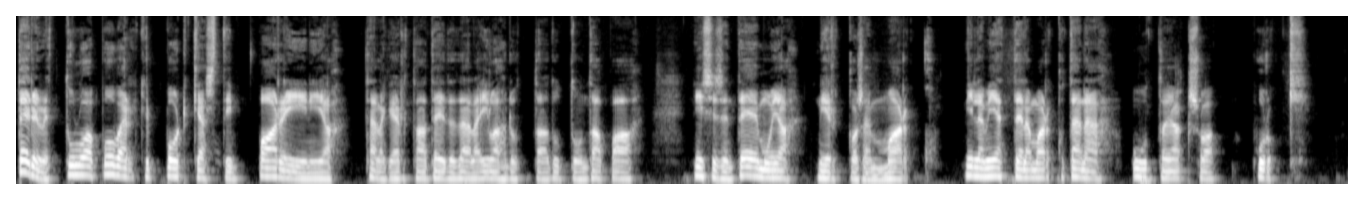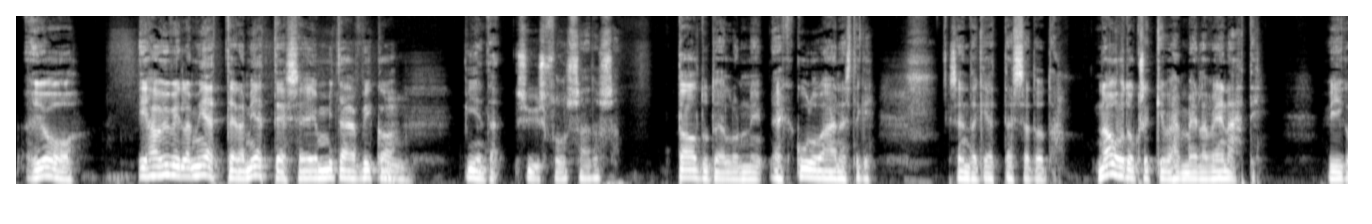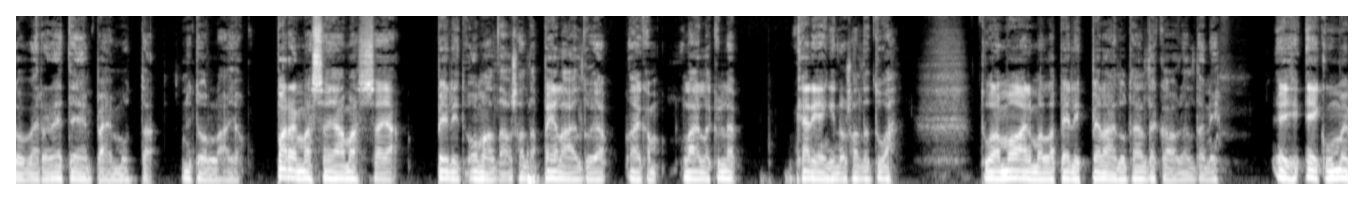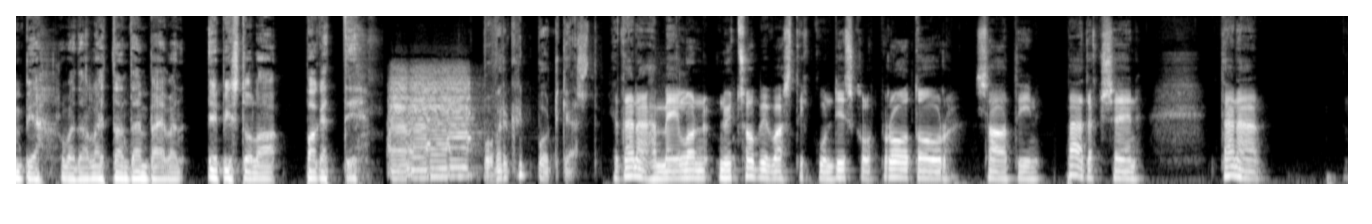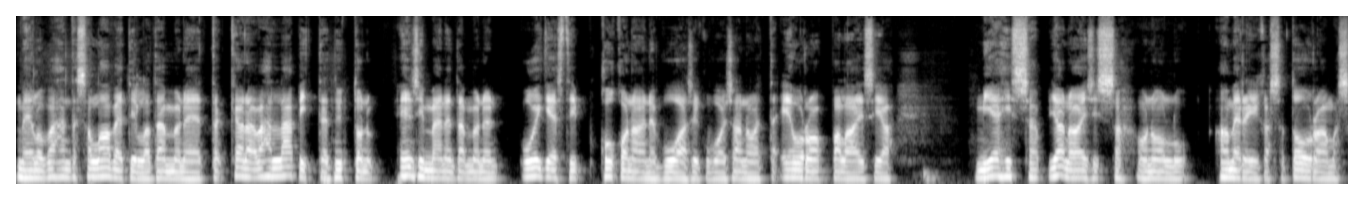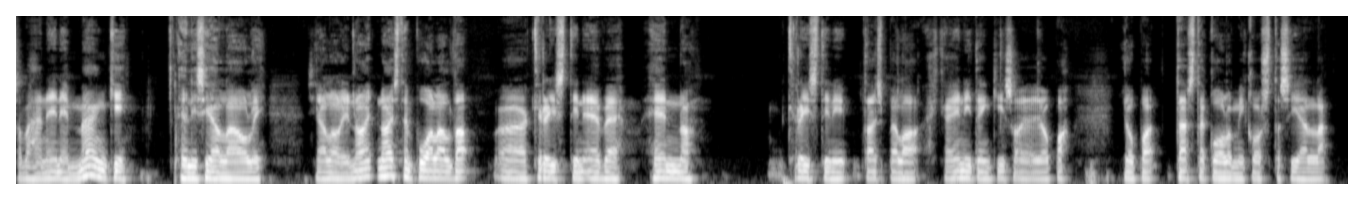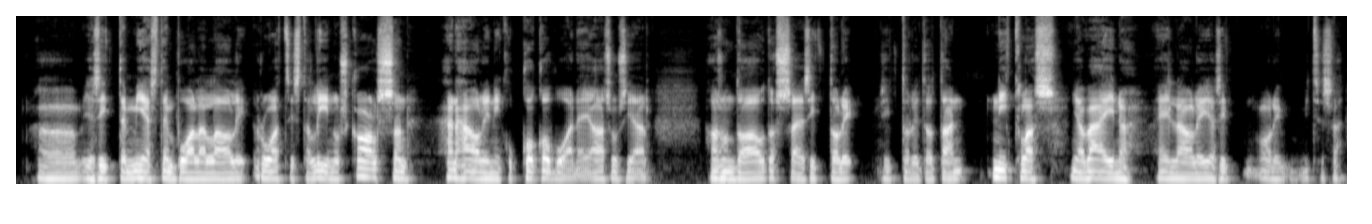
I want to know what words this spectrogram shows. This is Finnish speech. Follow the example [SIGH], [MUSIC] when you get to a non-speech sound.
Tervetuloa Powergrip podcastin pariin ja tällä kertaa teitä täällä ilahduttaa tuttuun tapaa Nissisen Teemu ja Nirkkosen Markku. Millä mietteillä Markku tänään uutta jaksoa purkki? Joo, ihan hyvillä mietteillä. Mietteessä ei ole mitään vikaa. Mm. Pientä syysflunssaa tuossa taltutellut, niin ehkä kuuluu äänestäkin sen takia, että tässä tota, nauhoituksetkin vähän meillä venähti viikon verran eteenpäin, mutta nyt ollaan jo paremmassa jamassa ja pelit omalta osalta pelailtu ja aika lailla kyllä kärjenkin osalta tuo, tuolla maailmalla pelit pelailu tältä kaudelta, niin ei, ei kummempia. Ruvetaan laittamaan tämän päivän epistolaa pakettiin. Powergrip Podcast. Ja tänään meillä on nyt sopivasti, kun Disc Golf Pro Tour saatiin päätökseen. Tänään meillä on vähän tässä lavetilla tämmöinen, että käydään vähän läpi, että nyt on ensimmäinen tämmöinen oikeasti kokonainen vuosi, kun voi sanoa, että eurooppalaisia miehissä ja naisissa on ollut Amerikassa touraamassa vähän enemmänkin. Eli siellä oli, siellä oli naisten puolelta Kristin, Eve, Henna. Kristini taisi pelaa ehkä eniten kisoja jopa, jopa tästä kolmikosta siellä ja sitten miesten puolella oli Ruotsista Linus Carlson. Hänhän oli niin kuin koko vuoden ja asui siellä asuntoautossa. Ja sitten oli, sit oli tota Niklas ja Väinö, heillä oli, ja sitten oli itse asiassa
